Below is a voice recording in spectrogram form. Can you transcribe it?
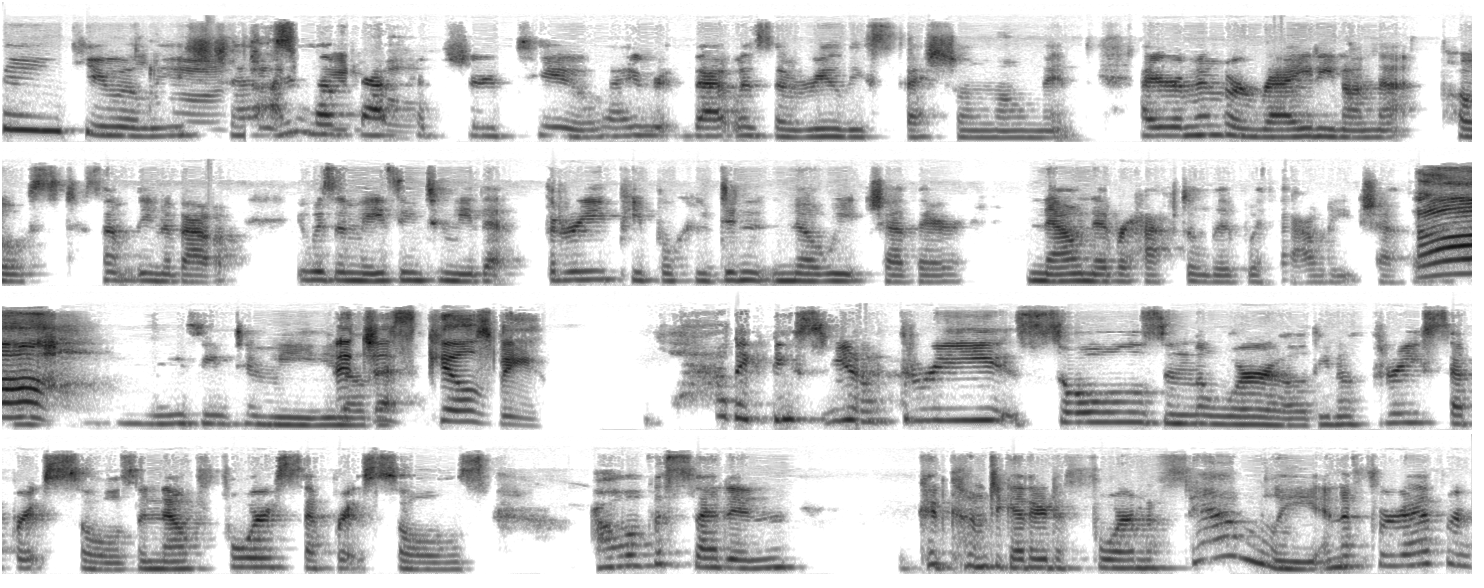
thank you, Alicia. Oh, I love that picture too. I that was a really special moment. I remember writing on that post something about it was amazing to me that three people who didn't know each other now never have to live without each other. Ah, amazing to me. You know, it just that, kills me. Yeah, like these, you know, three souls in the world. You know, three separate souls, and now four separate souls. All of a sudden, could come together to form a family and a forever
